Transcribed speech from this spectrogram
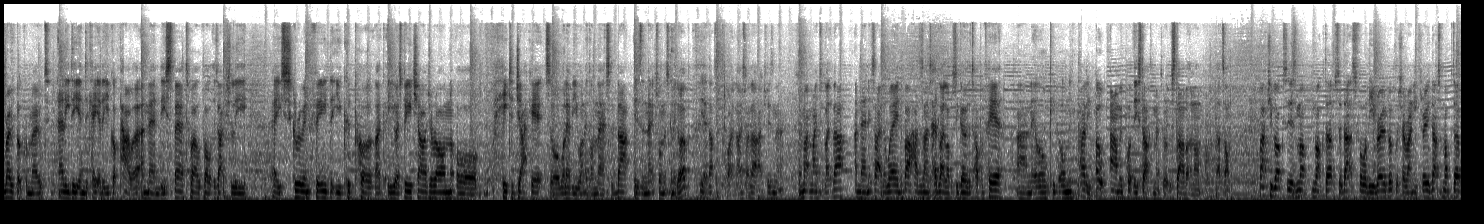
roadbook remote, LED indicator that you've got power, and then the spare 12 volt is actually a screw-in feed that you could put like a USB charger on or heated jackets or whatever you wanted on there. So that is the next one that's going to go up. Yeah, that's quite nice like that actually, isn't it? So I might mount it like that and then it's out of the way. The Baja Designs headlight will obviously go over the top of here and it'll keep it all neat and tidy. Oh, and we put the starter motor the star button on. That's on. Battery box is mock mocked up, so that's for the roadbook, which I ran you through. That's mocked up,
